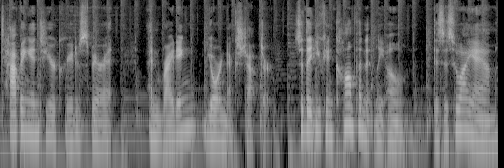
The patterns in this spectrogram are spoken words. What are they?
tapping into your creative spirit, and writing your next chapter so that you can confidently own this is who I am.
